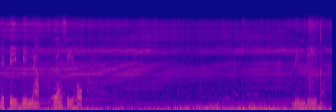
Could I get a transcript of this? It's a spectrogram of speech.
มีปีกบินนะครับเรื่อง 46 บินดีครับ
